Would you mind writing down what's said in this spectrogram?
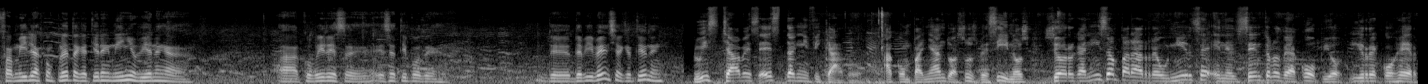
familias completas que tienen niños vienen a, a cubrir ese, tipo de, de, de vivencia que tienen. Luis Chávez es damnificado. Acompañando a sus vecinos, se organizan para reunirse en el centro de acopio y recoger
